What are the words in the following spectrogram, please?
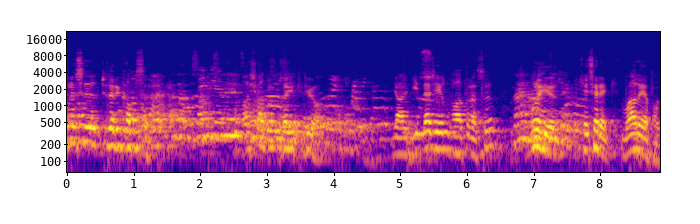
Burası tünelin kapısı. Aşağı doğru uzayıp gidiyor. Yani binlerce yılın hatırası. Burayı keserek mağara yapan,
